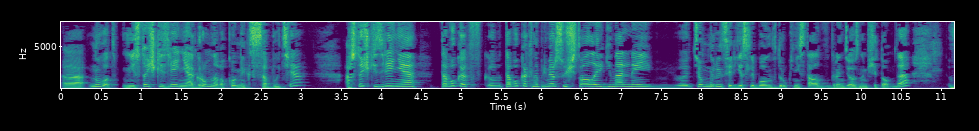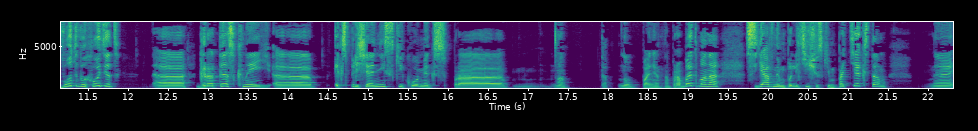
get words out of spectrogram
Ну вот, не с точки зрения огромного комикс-события, а с точки зрения того, как, того, как, например, существовал оригинальный э, Темный рыцарь, если бы он вдруг не стал грандиозным хитом, да, вот выходит э, гротескный э, экспрессионистский комикс про, ну, ну, понятно, про Бэтмена с явным политическим подтекстом, э,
